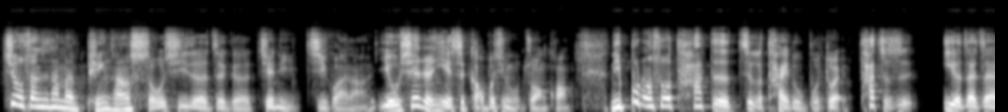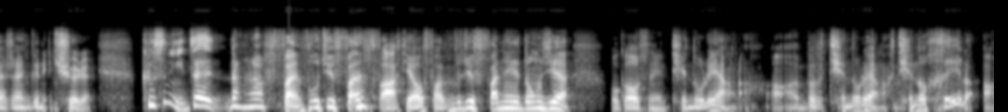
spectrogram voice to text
就算是他们平常熟悉的这个监理机关啊，有些人也是搞不清楚状况。你不能说他的这个态度不对，他只是一而再再而三跟你确认。可是你再让他反复去翻法条，反复去翻那些东西啊，我告诉你，天都亮了啊，不天都亮了，天都黑了啊。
